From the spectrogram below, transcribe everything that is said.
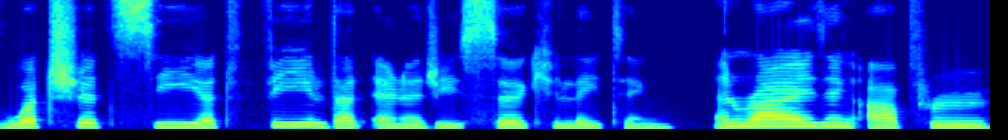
Watch it, see it, feel that energy circulating and rising up through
